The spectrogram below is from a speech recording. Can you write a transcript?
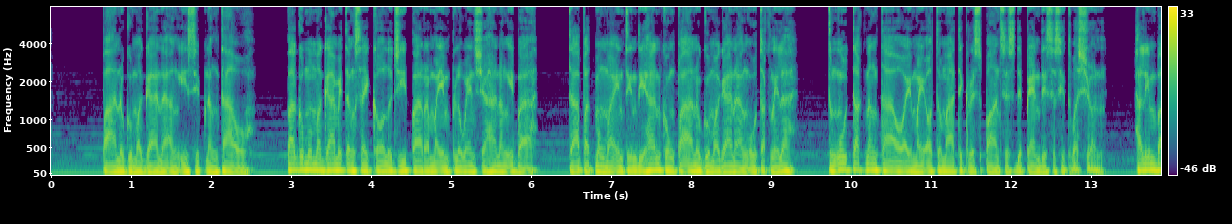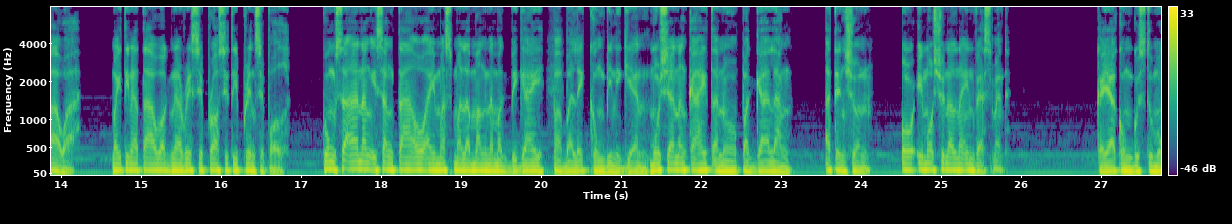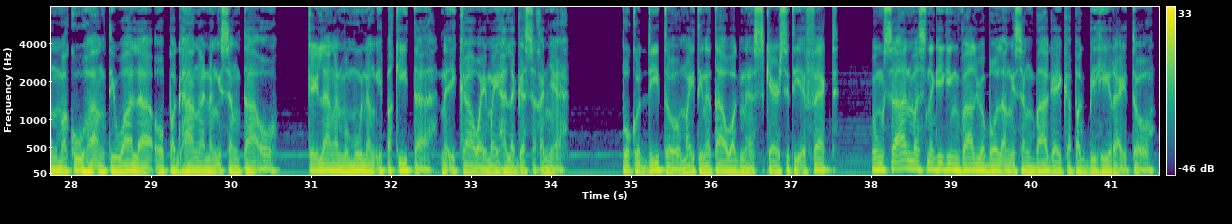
paano gumagana ang isip ng tao? Bago mo magamit ang psychology para maimpluensyahan ang iba, dapat mong maintindihan kung paano gumagana ang utak nila. Ang utak ng tao ay may automatic responses depende sa sitwasyon. Halimbawa, may tinatawag na reciprocity principle – kung saan ang isang tao ay mas malamang na magbigay pabalik kung binigyan mo siya ng kahit ano paggalang, atensyon, o emotional na investment. Kaya kung gusto mong makuha ang tiwala o paghanga ng isang tao, kailangan mo munang ipakita na ikaw ay may halaga sa kanya. Bukod dito, may tinatawag na scarcity effect kung saan mas nagiging valuable ang isang bagay kapag bihira ito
